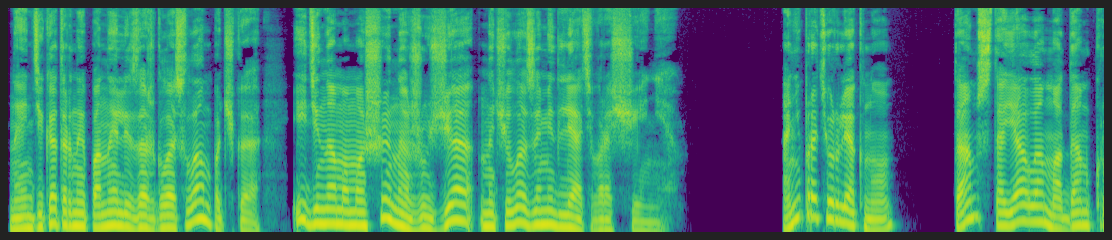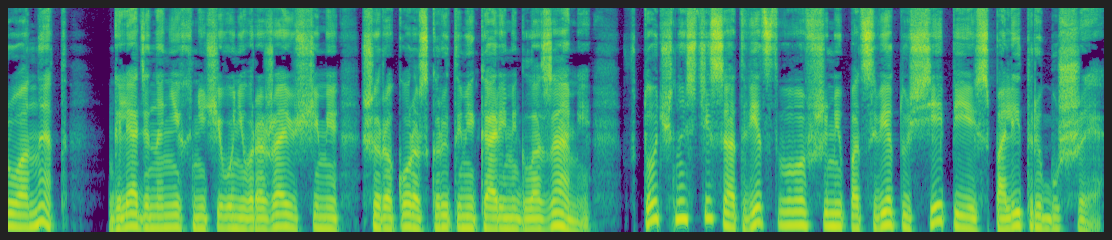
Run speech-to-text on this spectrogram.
на индикаторной панели зажглась лампочка, и динамо-машина, жужжа, начала замедлять вращение. Они протерли окно. Там стояла мадам Круанет, глядя на них ничего не выражающими, широко раскрытыми карими глазами, в точности соответствовавшими по цвету сепии с палитры Буше.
